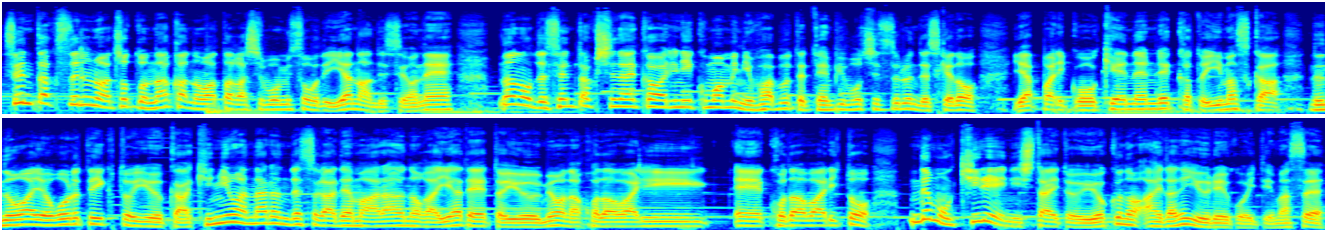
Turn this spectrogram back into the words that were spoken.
選択するのはちょっと中の綿がしぼみそうで嫌なんですよね。なので選択しない代わりにこまめにファブって天日干しするんですけどやっぱりこう経年劣化と言いますか布は汚れていくというか気にはなるんですがでも洗うのが嫌でという妙なこだわり、えーこだわりとでも綺麗にしたいという欲の間で揺れ動いています。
